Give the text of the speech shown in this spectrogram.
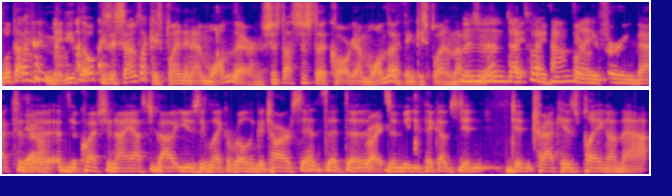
Would that have been MIDI though? Because it sounds like he's playing an M1 there. It's just that's just a Korg M1 that I think he's playing that, isn't it? That's I, what I it think sounds they're like. referring back to the the question I asked about using like a Roland guitar synth that the Right. the MIDI pickups didn't didn't track his playing on that.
